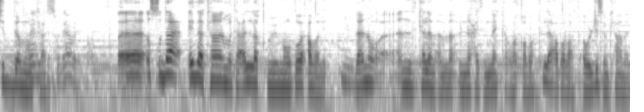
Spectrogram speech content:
جدا ممتاز الصداع ولا آه الصداع إذا كان متعلق بموضوع عضلي. لأنه نتكلم عن من ناحية النك الرقبة كلها عضلات أو الجسم كامل.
